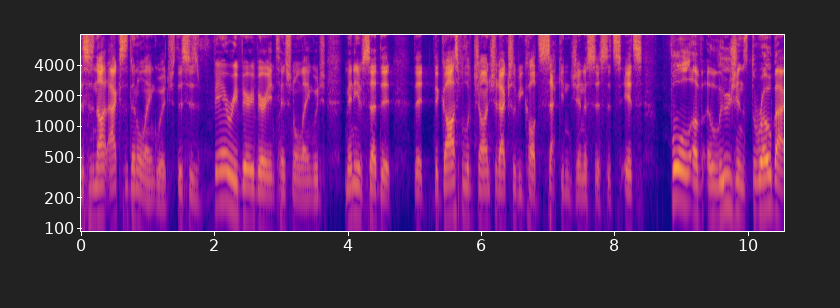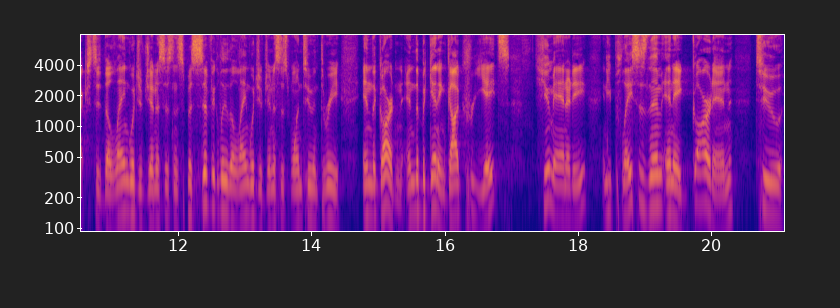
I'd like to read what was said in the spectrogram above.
This is not accidental language. This is very, very, very intentional language. Many have said that, that the Gospel of John should actually be called Second Genesis. It's, it's full of allusions, throwbacks to the language of Genesis, and specifically the language of Genesis 1, 2, and 3 in the garden. In the beginning, God creates humanity and he places them in a garden to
